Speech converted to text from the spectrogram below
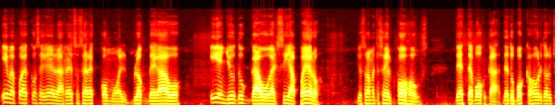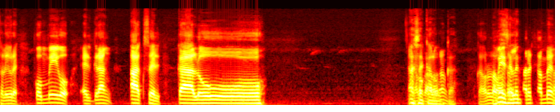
y me puedes conseguir en las redes sociales como el blog de Gabo y en YouTube Gabo García. Pero yo solamente soy el co-host de este podcast, de tu podcast favorito de lucha libre. Conmigo, el gran Axel Calo. Calo cabrón. busca. Cabrón, la Papi, vas a la- también.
